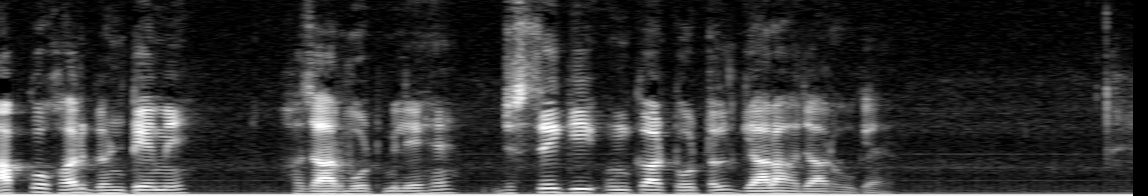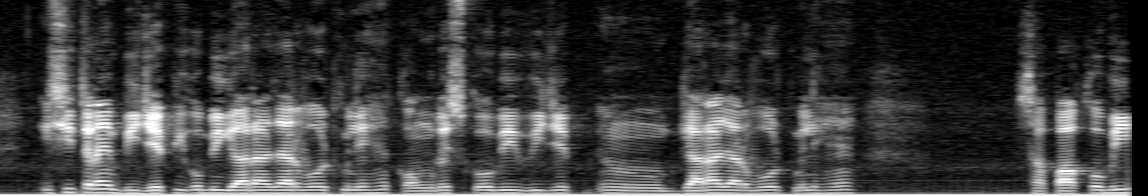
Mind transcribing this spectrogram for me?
आपको हर घंटे में हज़ार वोट मिले हैं, जिससे कि उनका टोटल ग्यारह हज़ार हो गया है। इसी तरह बीजेपी को भी ग्यारह हज़ार वोट मिले हैं, कांग्रेस को भी बीजेपी ग्यारह हज़ार वोट मिले हैं, सपा को भी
